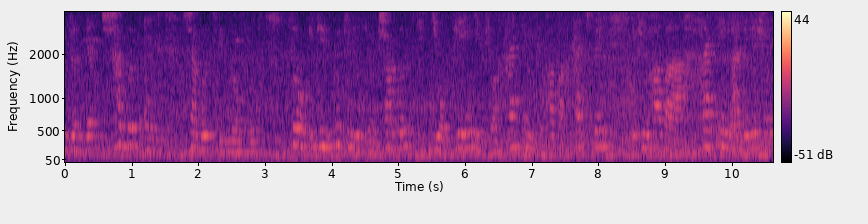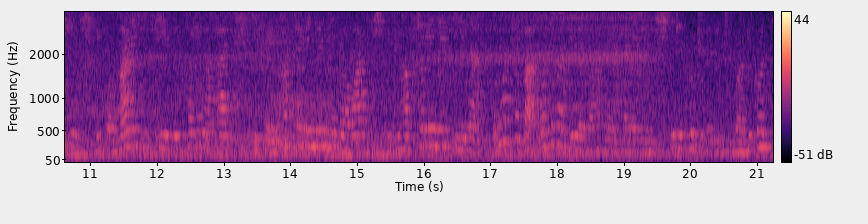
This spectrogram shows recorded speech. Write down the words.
It was just troubles and troubles with no fruit. So it is good to leave your troubles your pain if you're hurting if you have a heartbreak if you have a hurting a relationship if your marriage is, is falling apart if you have challenges in your work you have challenges in uh, whatever whatever thing that you're having a challenge it is good to leave it to God because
